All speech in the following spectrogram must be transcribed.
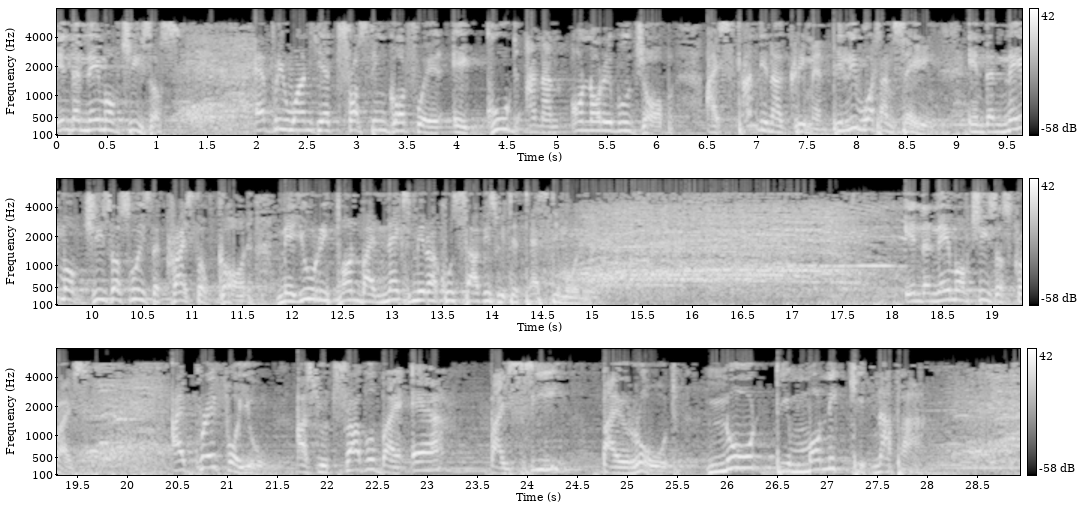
In the name of jesus everyone here trusting God for a, a, good and an honorable job, I stand in agreement. Believe what I'm saying. In the name of Jesus, who is the Christ of God, may you return by next miracle service with a testimony. In the name of Jesus Christ, I pray for you as you travel by air, by sea, by road. No demonic kidnapper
